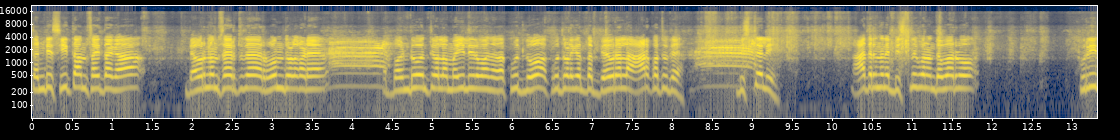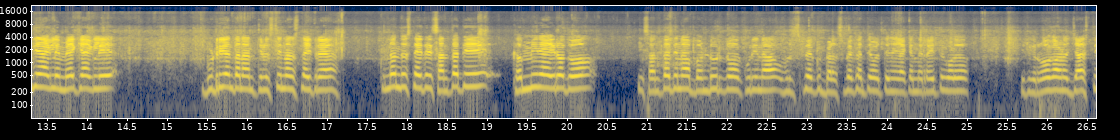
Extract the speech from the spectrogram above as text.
ಥಂಡಿ ಶೀತಾಂಶ ಇದ್ದಾಗ ಬೆವ್ರಿನಂಶ ಇರ್ತದೆ, ರೋಮ್ದೊಳಗಡೆ. ಬಂಡು ಅಂತೀವಲ್ಲ, ಮೈಲಿರುವ ಕೂದಲು, ಆ ಕೂದಲೊಳಗೆ ಅಂತ ಬೆವರೆಲ್ಲ ಆರ್ಕೋತದೆ ಬಿಸಿಲಲ್ಲಿ. ಆದ್ರಿಂದನೇ ಬಿಸಿಲಿಗೆ ನನ್ನ ದವರು ಕುರಿನೇ ಆಗಲಿ, ಮೇಕೆ ಆಗಲಿ, ಬುಡ್ರಿ ಅಂತ ನಾನು ತಿಳಿಸ್ತೀನಿ ನನ್ನ ಸ್ನೇಹಿತರೆ. ಇನ್ನೊಂದು ಸ್ನೇಹಿತರೆ ಸಂತತಿ ಕಮ್ಮಿನೇ ಇರೋದು, ಈ ಸಂತತಿನ ಬಂಡೂರ್ದ ಕುರಿನ ಉಳಿಸ್ಬೇಕು ಬೆಳೆಸ್ಬೇಕಂತ ಹೇಳ್ತೀನಿ. ಯಾಕೆಂದರೆ ರೈತರುಗಳು ಇದಕ್ಕೆ ರೋಗಾಣು ಜಾಸ್ತಿ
